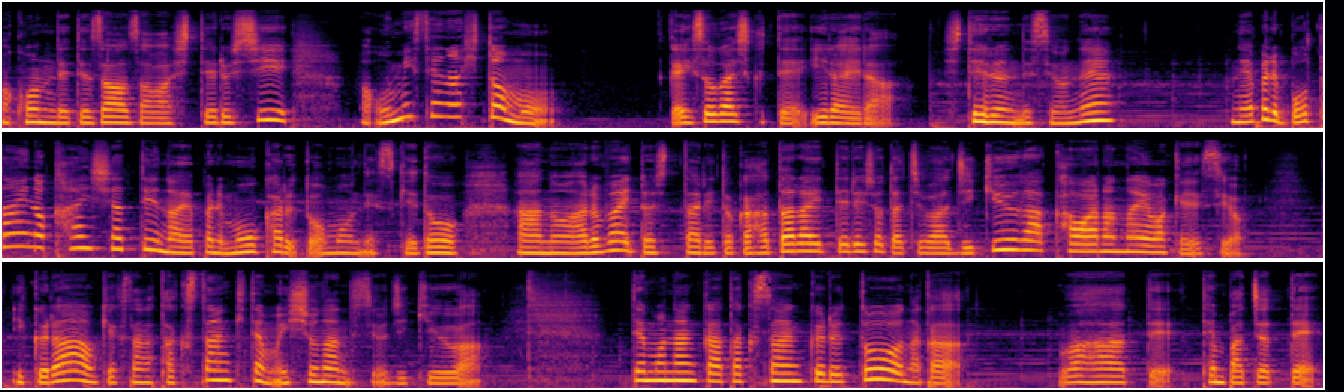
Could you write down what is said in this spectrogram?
まあ、混んでてざわざわしてるし、まあ、お店の人も忙しくてイライラしてるんですよね。やっぱり母体の会社っていうのはやっぱり儲かると思うんですけどあのアルバイトしたりとか働いてる人たちは時給が変わらないわけですよいくらお客さんがたくさん来ても一緒なんですよ時給はでもなんかたくさん来るとなんかわーってテンパっちゃって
